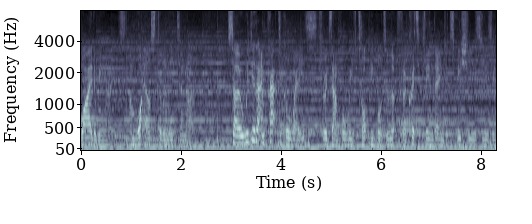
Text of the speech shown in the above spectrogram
Why do we know this? And what else do we need to know? So we do that in practical ways. For example, we've taught people to look for critically endangered species using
